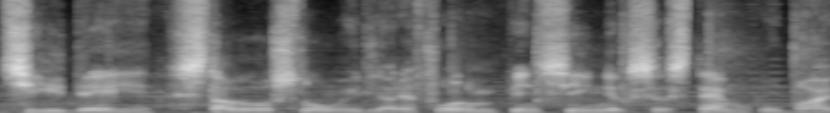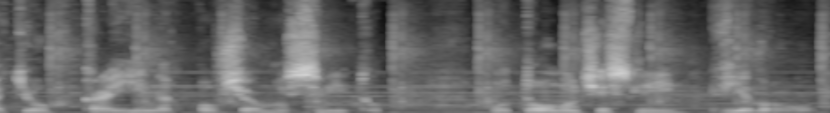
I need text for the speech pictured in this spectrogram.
Ці ідеї стали основою для реформ пенсійних систем у багатьох країнах по всьому світу, у тому числі в Європі.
